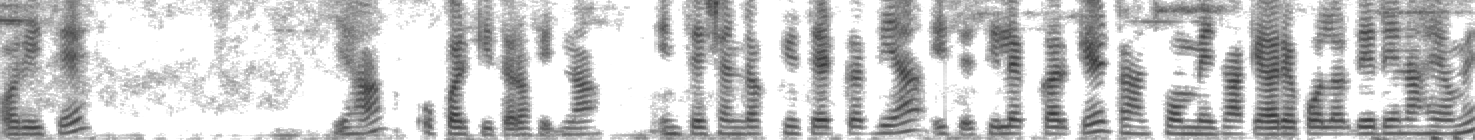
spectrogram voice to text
और इसे यहाँ ऊपर की तरफ़ इतना इंसेशन रख के सेट कर दिया। इसे सिलेक्ट करके ट्रांसफॉर्म में जाके अरे पोलर दे देना है हमें।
